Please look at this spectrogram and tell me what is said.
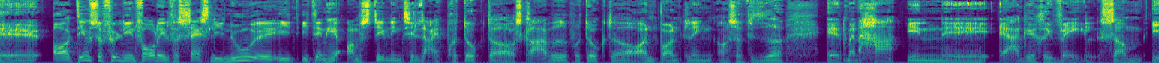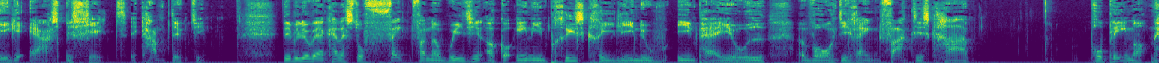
Øh, og det er jo selvfølgelig en fordel for SAS lige nu øh, i, i den her omstilling til light-produkter og skrabede produkter og unbundling og så videre, at man har en øh, ærkerival, som ikke er specielt kampdygtig. Det vil jo være katastrofalt for Norwegian at gå ind i en priskrig lige nu, i en periode, hvor de rent faktisk har problemer med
